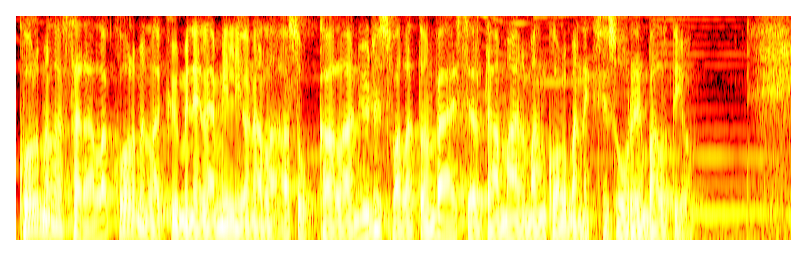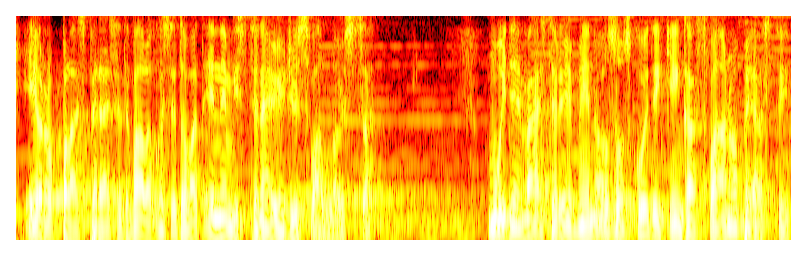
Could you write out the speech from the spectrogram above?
Kolmella sadalla kolmellakymmenellä miljoonalla asukkaallaan Yhdysvallat on väestöltään maailman kolmanneksi suurin valtio. Eurooppalaisperäiset valkoiset ovat enemmistönä Yhdysvalloissa. Muiden väestöryhmien osuus kuitenkin kasvaa nopeasti.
